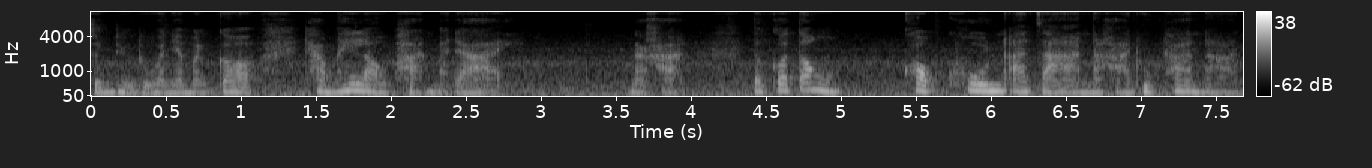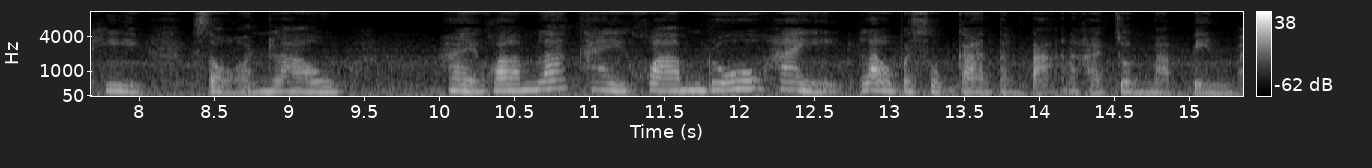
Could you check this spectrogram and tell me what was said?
จนถึงทุกวันนี้มันก็ทำให้เราผ่านมาได้นะคะ แล้วก็ต้องขอบคุณอาจารย์นะคะ ทุกท่านนะคะ ที่สอนเราให้ความรักให้ความรู้ให้เล่าประสบการณ์ต่าง ๆนะคะ จนมาเป็นพ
